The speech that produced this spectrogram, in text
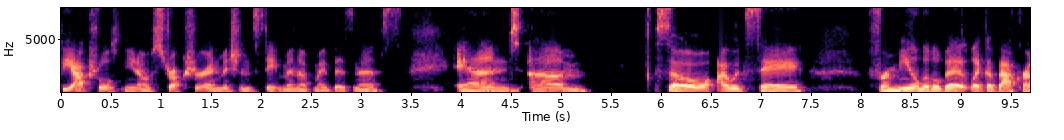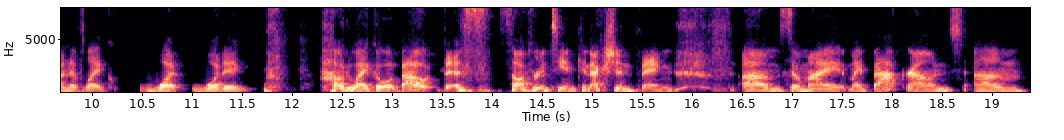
the actual you know structure and mission statement of my business and mm-hmm. um so i would say for me a little bit like a background of like what what a how do I go about this sovereignty and connection thing? Um, so my my background um,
